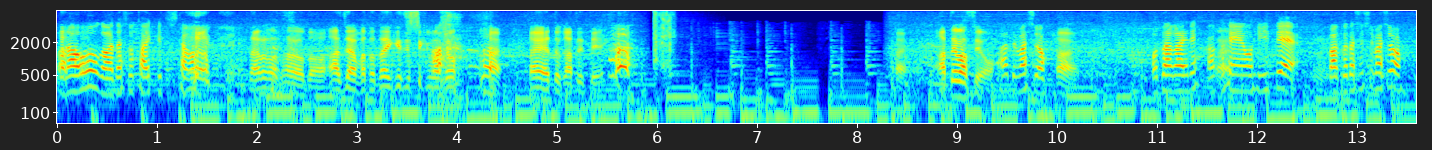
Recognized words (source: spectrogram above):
ラオウが私と対決したがってるんで。なるほどなるほど。あじゃあまた対決していきましょう。はい。隼人が当てて。はい。当てますよ。当てましょう。はい。お互いね確変を引いてうん。爆出ししましょう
